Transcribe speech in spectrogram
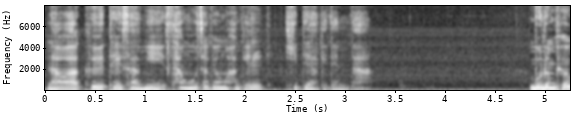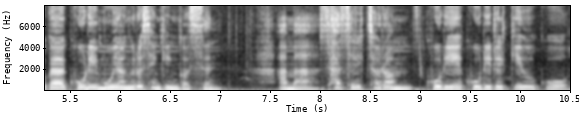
나와 그 대상이 상호작용하길 기대하게 된다. 물음표가 고리 모양으로 생긴 것은 아마 사슬처럼 고리에 고리를 끼우고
